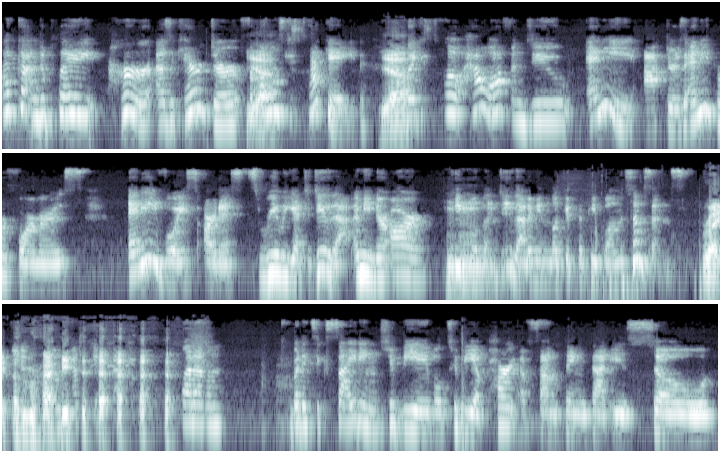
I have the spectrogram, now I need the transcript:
i've gotten to play her as a character for Yeah. almost a decade Yeah. like so how often do any actors any performers any voice artists really get to do that i mean there are people Mhm. that do that i mean look at the people on the simpsons right. you know, Right. but um but it's exciting to be able to be a part of something that is so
